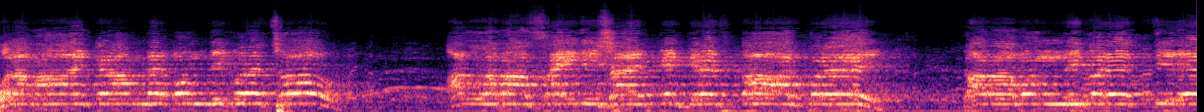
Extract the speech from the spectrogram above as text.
ওলামায়ে কেরামদের বন্দি করেছ, আল্লামা সাইদি সাহেবকে গ্রেফতার করে কারাবন্দি করে তীরে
